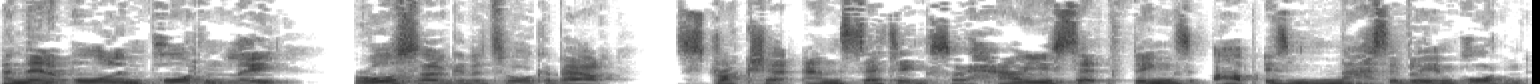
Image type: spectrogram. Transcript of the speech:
And then all importantly, we're also going to talk about structure and settings. So how you set things up is massively important.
